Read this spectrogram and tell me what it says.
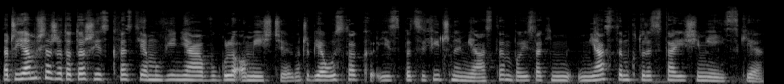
Znaczy ja myślę, że to też jest kwestia mówienia w ogóle o mieście. Znaczy Białystok jest specyficznym miastem, bo jest takim miastem, które staje się miejskie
